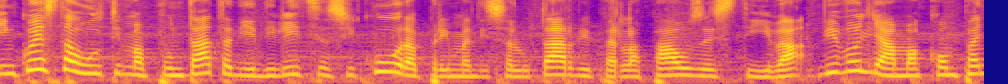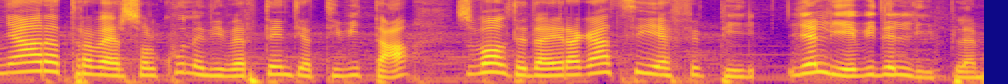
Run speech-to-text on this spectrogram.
In questa ultima puntata di Edilizia Sicura, prima di salutarvi per la pausa estiva, vi vogliamo accompagnare attraverso alcune divertenti attività svolte dai ragazzi IFP, gli allievi dell'IPLE.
